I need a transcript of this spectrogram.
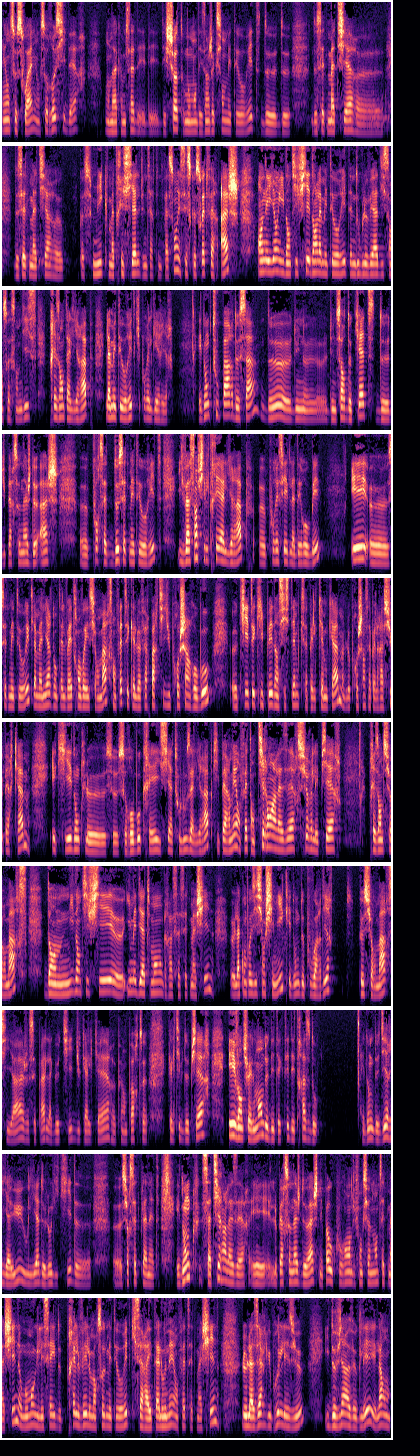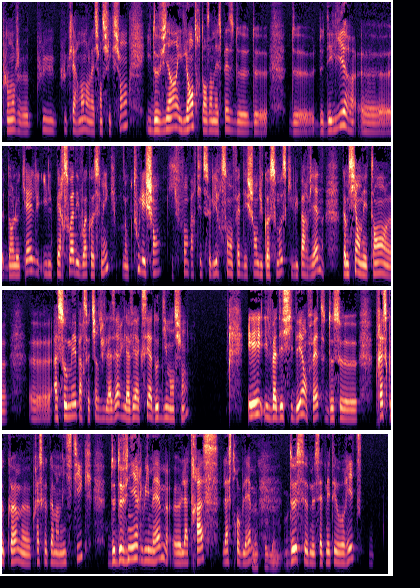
et on se soigne, on se residère. On a comme ça des, des, shots au moment des injections de météorites de, de, de cette matière, euh, de cette matière euh, cosmique, matricielle d'une certaine façon, et c'est ce que souhaite faire H en ayant identifié dans la météorite NWA 1070 présente à l'IRAP la météorite qui pourrait le guérir. Et donc tout part de ça, euh, d'une sorte de quête de, du personnage de H pour cette, de cette météorite. Il va s'infiltrer à l'IRAP pour essayer de la dérober. Et euh, cette météorite, la manière dont elle va être envoyée sur Mars, en fait, c'est qu'elle va faire partie du prochain robot euh, qui est équipé d'un système qui s'appelle ChemCam. Le prochain s'appellera SuperCam et qui est donc le, ce, ce, robot créé ici à Toulouse, à l'IRAP, qui permet, en fait, en tirant un laser sur les pierres présentes sur Mars, d'en identifier euh, immédiatement, grâce à cette machine, euh, la composition chimique et donc de pouvoir dire que sur Mars, il y a, je ne sais pas, de la goethite, du calcaire, peu importe quel type de pierre, et éventuellement de détecter des traces d'eau et donc de dire il y a eu ou il y a de l'eau liquide euh, euh, sur cette planète. Et donc ça tire un laser. Et le personnage de H n'est pas au courant du fonctionnement de cette machine. Au moment où il essaye de prélever le morceau de météorite qui sert à étalonner en fait cette machine, le laser lui brûle les yeux. Il devient aveuglé. Et là on plonge plus, plus clairement dans la science-fiction. Il devient, il entre dans un espèce de, de, de, de délire euh, dans lequel il perçoit des voix cosmiques. Donc tous les chants qui font partie de ce livre sont en fait des chants du cosmos qui lui parviennent, comme si en étant euh, euh, assommé par ce tir du laser, il avait accès à d'autres dimensions. Et il va décider, en fait, de se, presque comme, euh, presque comme un mystique, de devenir lui-même euh, la trace, l'astroblème ouais. de ce, cette météorite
